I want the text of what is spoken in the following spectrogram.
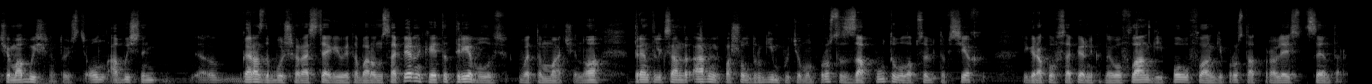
чем обычно. То есть он обычно Э, гораздо больше растягивает оборону соперника. Это требовалось в этом матче. Но Трент Александр Арнольд пошел другим путем. Он просто запутывал абсолютно всех игроков соперника на его фланге и полуфланге, просто отправляясь в центр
